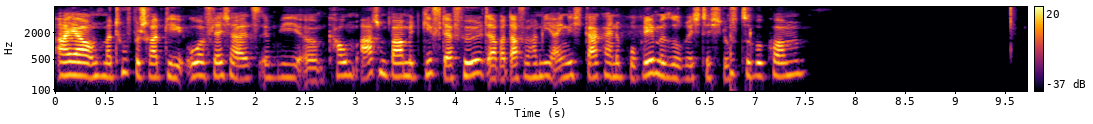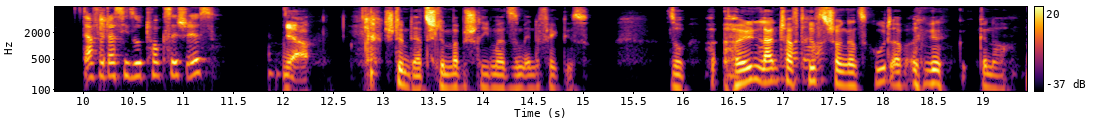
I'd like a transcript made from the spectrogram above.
Ah ja, und Matuf beschreibt die Oberfläche als irgendwie äh, kaum atembar mit Gift erfüllt, aber dafür haben die eigentlich gar keine Probleme, so richtig Luft zu bekommen. Dafür, dass sie so toxisch ist. Ja. Stimmt, er hat es schlimmer beschrieben, als es im Endeffekt ist. So, H- Höllenlandschaft trifft es schon ganz gut, aber genau.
